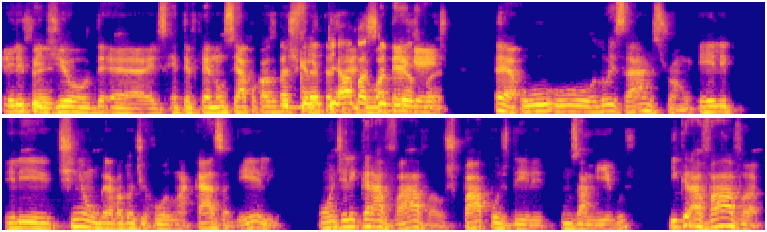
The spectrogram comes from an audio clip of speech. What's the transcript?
ele pediu, é, ele teve que renunciar por causa das fitas, né, do Watergate. É, o, o Louis Armstrong, ele, ele tinha um gravador de rolo na casa dele, onde ele gravava os papos dele com os amigos e gravava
